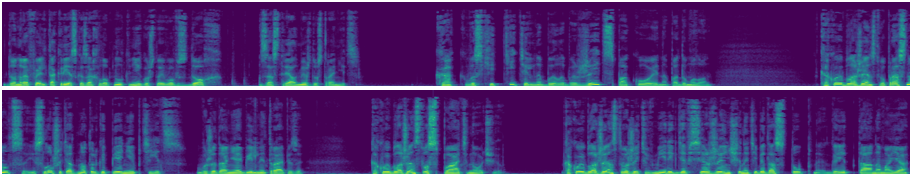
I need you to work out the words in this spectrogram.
Дон Рафаэль так резко захлопнул книгу, что его вздох застрял между страниц. «Как восхитительно было бы жить спокойно!» — подумал он. «Какое блаженство проснуться и слушать одно только пение птиц в ожидании обильной трапезы! Какое блаженство спать ночью!» Какое блаженство жить в мире, где все женщины тебе доступны, Гаэтана моя!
